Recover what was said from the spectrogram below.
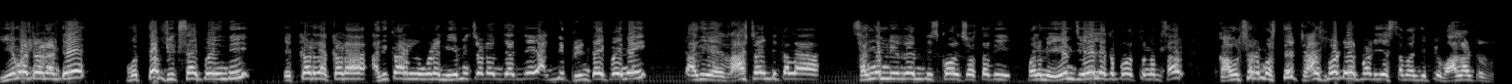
ఏమంటాడంటే మొత్తం ఫిక్స్ అయిపోయింది. ఎక్కడిదక్కడ అధికారులను కూడా నియమించడం జరిగింది. అన్ని ప్రింట్ అయిపోయినాయి. అది రాష్ట్ర ఎన్నికల సంఘం నిర్ణయం తీసుకోవాల్సి వస్తుంది. మనం ఏం చేయలేకపోతున్నాం సార్. అవసరం వస్తే ట్రాన్స్పోర్ట్ ఏర్పాటు చేస్తామని చెప్పి వాళ్ళు అంటారు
